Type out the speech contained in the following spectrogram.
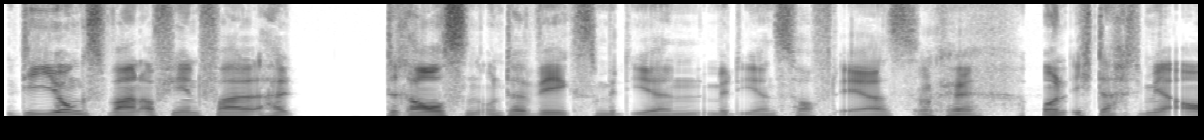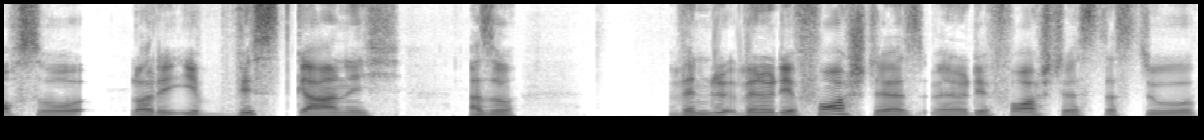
die Jungs waren auf jeden Fall halt draußen unterwegs mit ihren, mit ihren Soft-Airs. Okay. Und ich dachte mir auch so, Leute, ihr wisst gar nicht, also wenn du, wenn du dir vorstellst, wenn du dir vorstellst, dass du,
